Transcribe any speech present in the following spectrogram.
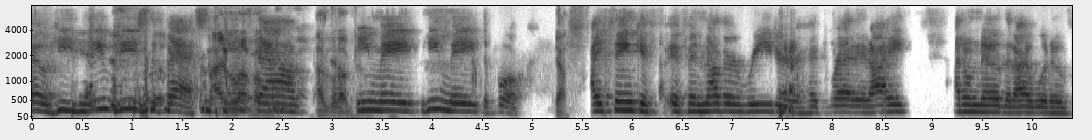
oh he, he he's the best. I Hands love him. down. I love him. He made he made the book. Yes. I think if if another reader had read it, I I don't know that I would have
